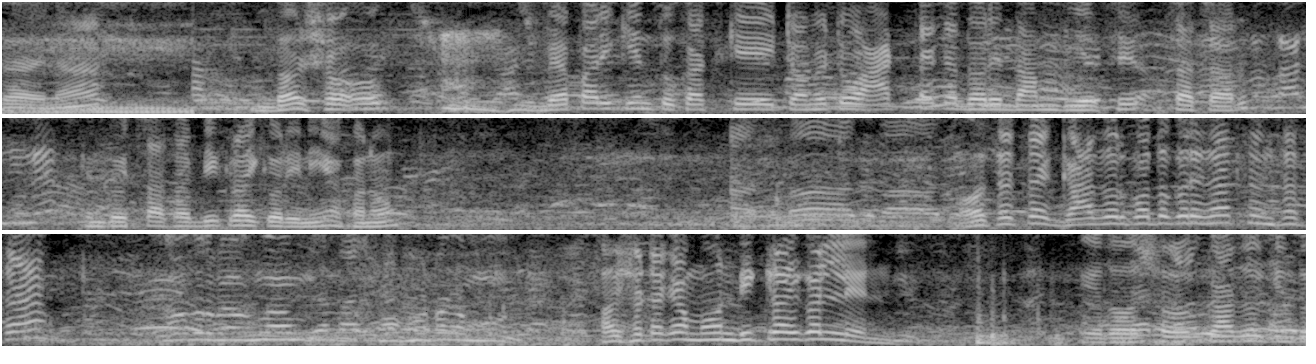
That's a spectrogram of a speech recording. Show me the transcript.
তাই না? দর্শক ব্যাপারী কিন্তু আজকে এই টমেটো আট টাকা ধরে দাম দিয়েছে চাচার। কিন্তু চাচা বিক্রয় করিনি এখনও। ও চাচা গাজর কত করে যাচ্ছেন চাচা? গাজর বেচলাম ছশো টাকা মন। ছয়শো টাকা মন বিক্রয় করলেন? এ দর্শক গাজর কিন্তু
